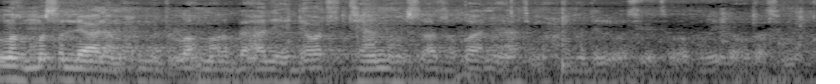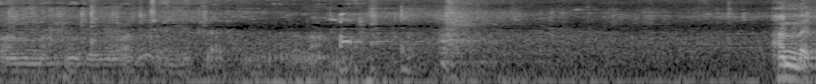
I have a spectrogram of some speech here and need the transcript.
اللهم صل على محمد. اللهم رب هذه الدعوة التامة والصلاة القائمة آت محمد. الوسيلة والفضيلة وبأس مقام محمود وعدت إنك لا محمد.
